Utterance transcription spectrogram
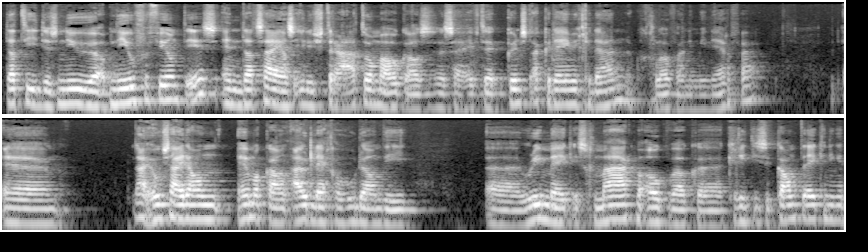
dat die dus nu eh, opnieuw verfilmd is. En dat zij als illustrator, maar ook als... eh, zij heeft de kunstacademie gedaan, ik geloof aan de Minerva. Ehm, nou, hoe zij dan helemaal kan uitleggen hoe dan die eh, remake is gemaakt, maar ook welke kritische kanttekeningen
